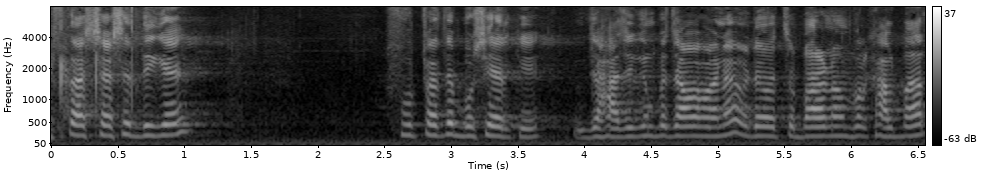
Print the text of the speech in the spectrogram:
ইফতার শেষের দিকে ফুটপাতে বসে আর কি। যে হাজি ক্যাম্পে যাওয়া হয় না, ওটা হচ্ছে বারো নম্বর খালপার।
